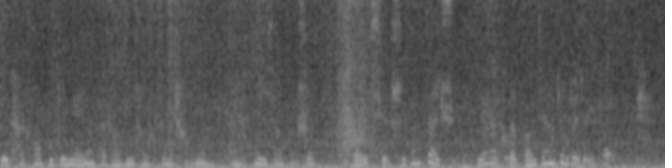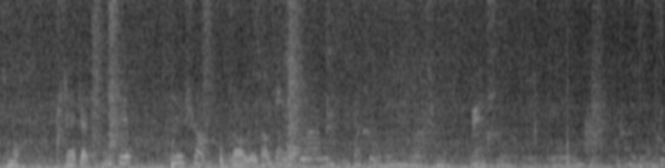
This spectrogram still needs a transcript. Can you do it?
对他窗户对面阳台上经常出现的场面印象很深，而且十分赞许。原来他的房间正对着一条什么窄窄的横街，街上老有小小的问题，但是我觉得那个什么，就是呃问题不是很严重。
